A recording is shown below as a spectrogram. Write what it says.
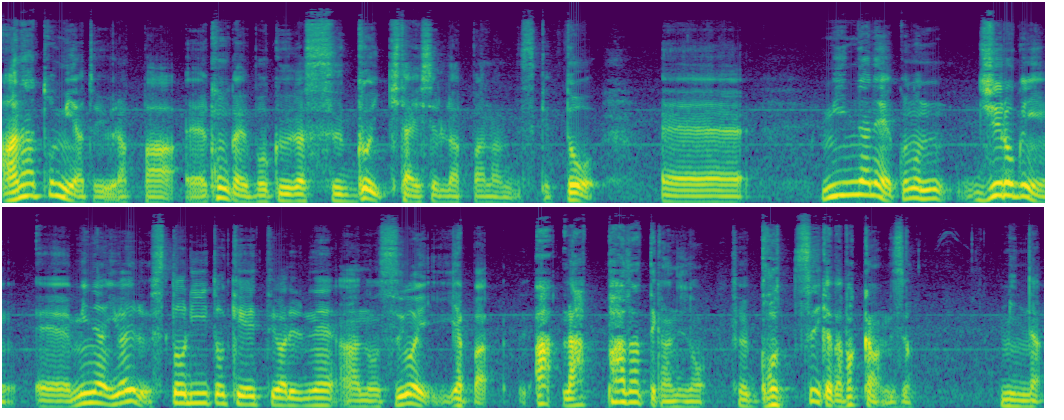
アナトミアというラッパー、えー今回僕がすっごい期待してるラッパーなんですけど、えーみんなね、この16人、えーみんないわゆるストリート系って言われるね、あの、すごい、やっぱ、あ、ラッパーだって感じの、それごっつい方ばっかなんですよ。みんな。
